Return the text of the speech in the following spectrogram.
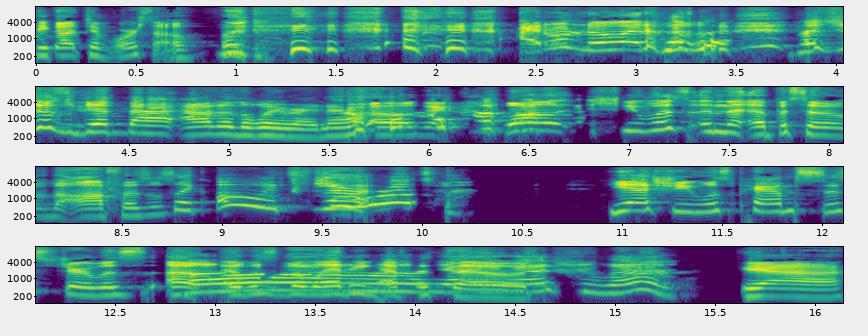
they got divorced though. I don't know. I don't Let's just get that out of the way right now. oh, okay. Well, she was in the episode of The Office. I was like, oh, it's she that. Was? Yeah, she was Pam's sister. It was uh, oh, it was the wedding episode. Yeah, yeah, she was. Yeah,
